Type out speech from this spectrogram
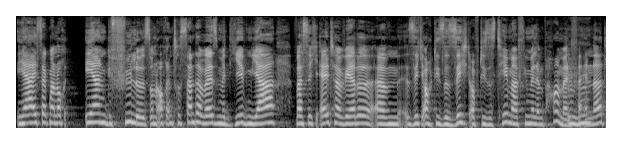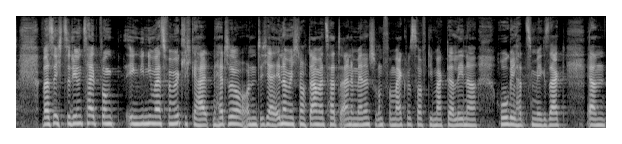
ja, ich sag mal noch eher ein Gefühl ist und auch interessanterweise mit jedem Jahr, was ich älter werde, ähm, sich auch diese Sicht auf dieses Thema Female Empowerment mhm. verändert, was ich zu dem Zeitpunkt irgendwie niemals für möglich gehalten hätte. Und ich erinnere mich noch, damals hat eine Managerin von Microsoft, die Magdalena Rogel, hat zu mir gesagt, ähm,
